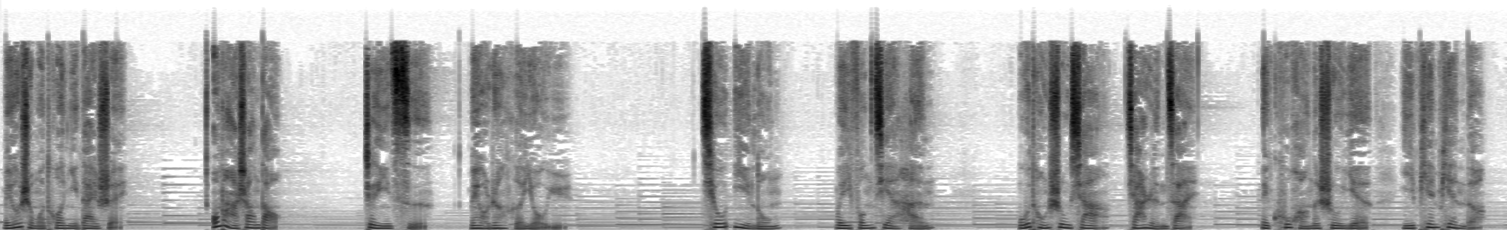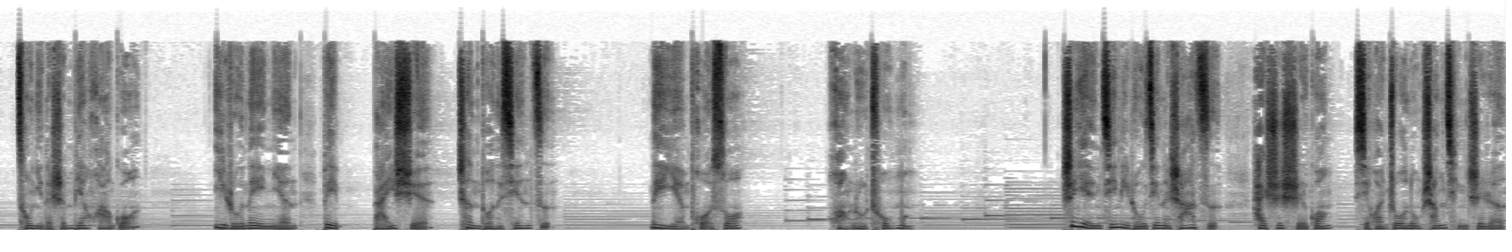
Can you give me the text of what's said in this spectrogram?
没有什么拖泥带水，我马上到。”这一次没有任何犹豫。秋意浓，微风渐寒，梧桐树下佳人在，那枯黄的树叶一片片的从你的身边划过，一如那一年被白雪衬托的仙子，泪眼婆娑，恍如初梦。是眼睛里揉进的沙子，还是时光喜欢捉弄伤情之人？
